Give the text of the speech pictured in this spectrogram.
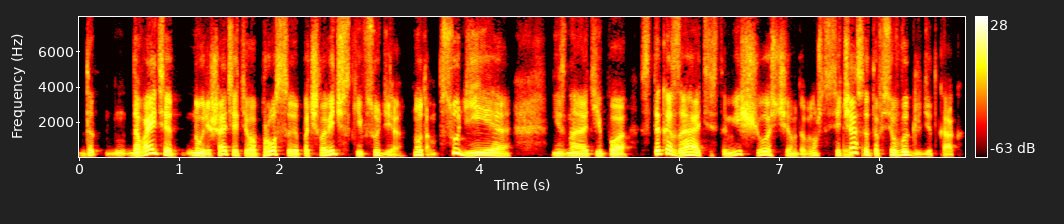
Да, давайте, ну, решать эти вопросы по-человечески в суде. Ну, там, в суде, не знаю, типа, с доказательствами, еще с чем-то. Потому что сейчас это все выглядит как,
